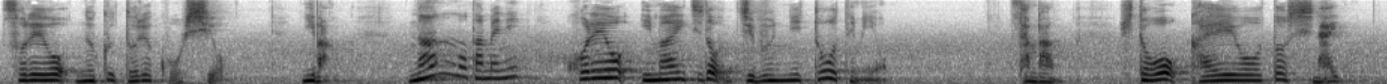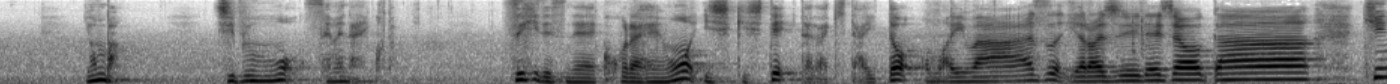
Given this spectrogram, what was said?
それを抜く努力をしよう。2番。何のためにこれを今一度自分に問うてみよう。3番。人を変えようとしない。4番自分を責めないことぜひですね、ここら辺を意識していただきたいと思います。よろしいでしょうか？昨日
